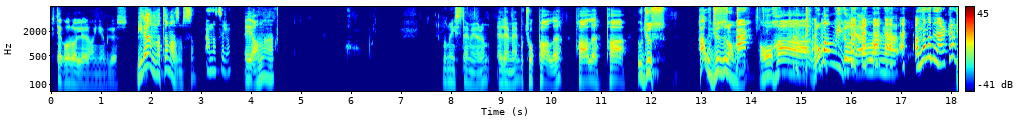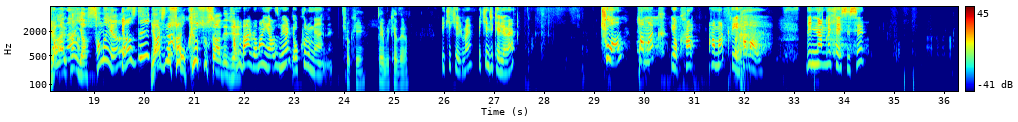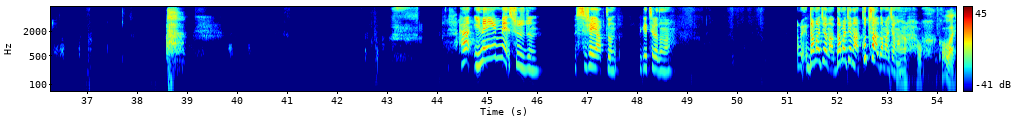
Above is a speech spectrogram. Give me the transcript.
Bir tek o rolleri oynuyor biliyorsun. Biri anlatamaz mısın? Anlatırım. E anlat. Bunu istemiyorum. Eleme. Bu çok pahalı. Pahalı. Pa. Ucuz. Ha ucuz roman. Ha. Oha. roman mıydı o ya Allah'ım ya. Anlamadın Erkan. Ya romanı Erkan yazsana ya. yazdık. Yazmıyorsun başta. okuyorsun sadece. Ama ben roman yazmıyorum ki okurum yani. Çok iyi. Tebrik ederim. İki kelime. İkinci kelime. Çuval, hamak. Yok ham, hamak değil hamal. Dinlenme tesisi. Ha ineği mi süzdün? Şey yaptın. Getir adını. Damacana, damacana, kutsal damacana. Ah, oh, kolay.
